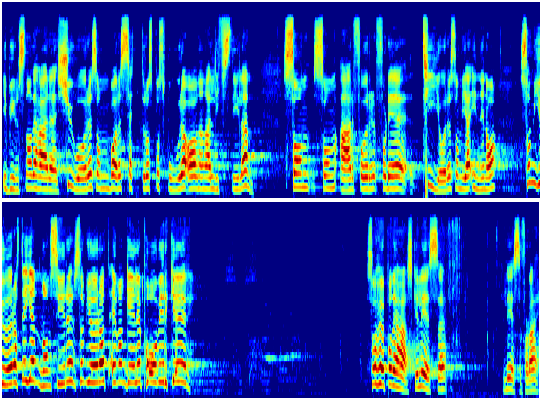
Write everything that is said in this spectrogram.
i begynnelsen av det her 20-året som bare setter oss på sporet av denne livsstilen som, som er for, for det tiåret som vi er inne i nå som gjør at det gjennomsyrer, som gjør at evangeliet påvirker. Så hør på det her. Skal jeg lese, lese for deg.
